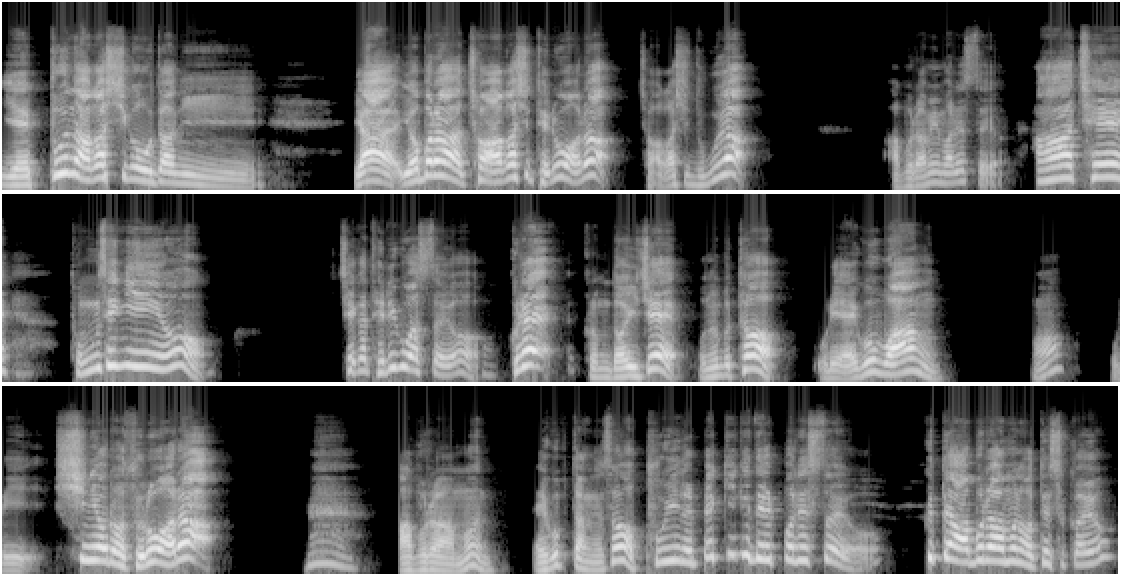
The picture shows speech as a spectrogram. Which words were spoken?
예쁜 아가씨가 오다니 야 여봐라 저 아가씨 데려와라 저 아가씨 누구야? 아브라함이 말했어요. 아 제 동생이에요. 제가 데리고 왔어요. 그래 그럼 너 이제 오늘부터 우리 애굽 왕 어? 우리 시녀로 들어와라. 아브라함은 애굽 땅에서 부인을 뺏기게 될 뻔했어요. 그때 아브라함은 어땠을까요?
